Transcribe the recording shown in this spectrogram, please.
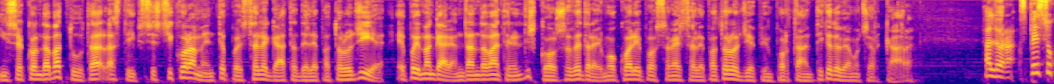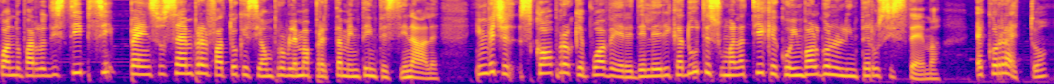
In seconda battuta la stipsi sicuramente può essere legata a delle patologie e poi magari andando avanti nel discorso vedremo quali possono essere le patologie più importanti che dobbiamo cercare. Allora, spesso quando parlo di stipsi penso sempre al fatto che sia un problema prettamente intestinale. Invece scopro che può avere delle ricadute su malattie che coinvolgono l'intero sistema. È corretto?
